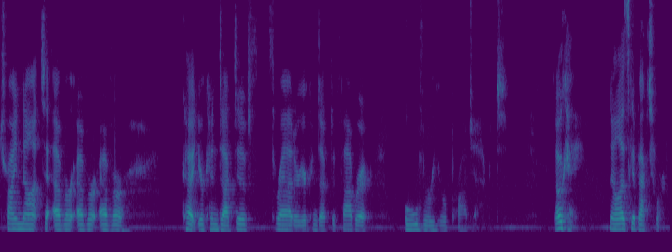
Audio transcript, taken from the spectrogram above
Try not to ever, ever, ever cut your conductive thread or your conductive fabric over your project. Okay, now let's get back to work.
